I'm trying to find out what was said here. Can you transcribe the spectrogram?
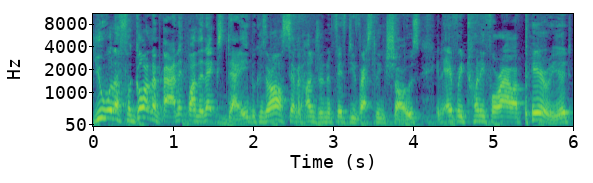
You will have forgotten about it by the next day because there are 750 wrestling shows in every 24 hour period.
